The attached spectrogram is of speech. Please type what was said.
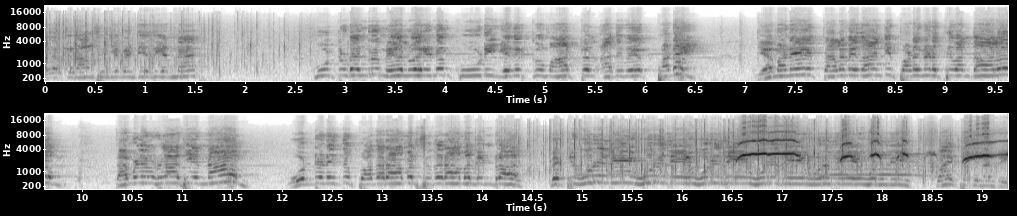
அதற்கு நாம் செய்ய வேண்டியது என்ன? கூட்டுடன்று மேல்வரிடம் கூடி எதிர்க்கும் ஆற்றல் அதுவே படை. எமனே தலைமை தாங்கி படை நடத்தி வந்தாலும் தமிழர்களாகிய நாம் ஒன்றிணைந்து பதறாமல் சிதறாமல் என்றால் வெற்றி உறுதி உறுதி உறுதி உறுதி உறுதி உறுதி. வாய்ப்புக்கு நன்றி.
